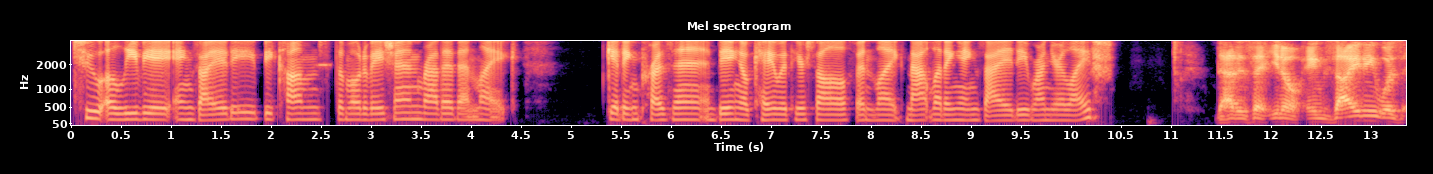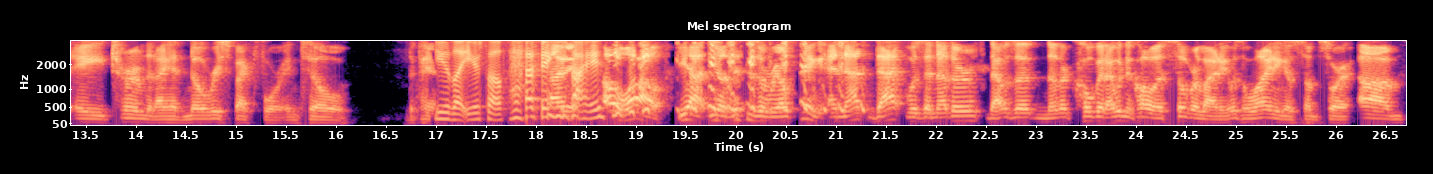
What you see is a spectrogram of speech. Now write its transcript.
to alleviate anxiety becomes the motivation rather than like getting present and being okay with yourself and like not letting anxiety run your life. That is that, you know, anxiety was a term that I had no respect for until the. You let yourself have anxiety. I, oh wow, yeah. You know, this is a real thing, and that that was another that was another COVID. I wouldn't call it a silver lining. It was a lining of some sort. Um,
